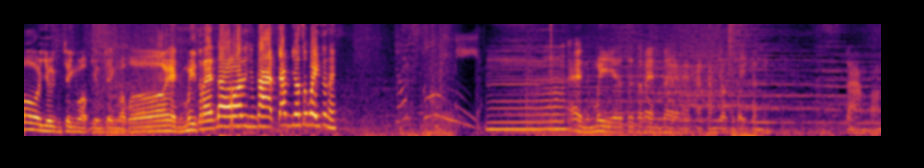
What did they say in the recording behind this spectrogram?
អូយើងចេញងាប់យើងចេញងាប់អើយមីត្រេនដែរខ្ញុំថាចាំយកស្បៃសិនហ៎អេនមីទៅត្រេនដែរថាចាំយកស្បៃសិនតាមមក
